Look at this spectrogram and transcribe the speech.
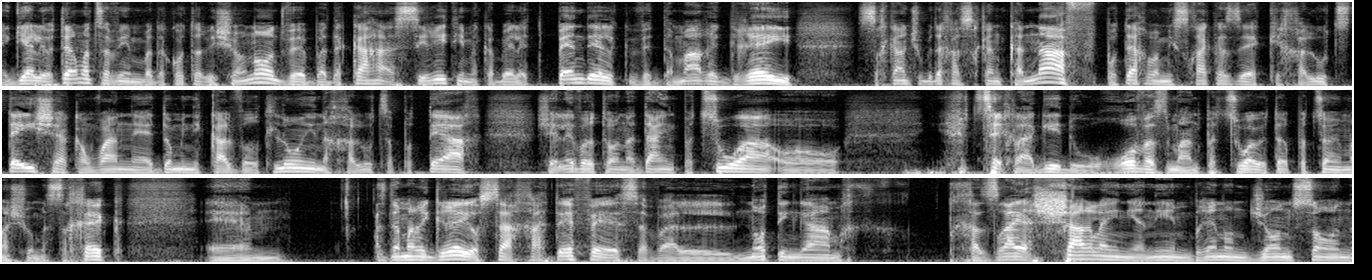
הגיע ליותר מצבים בדקות הראשונות, ובדקה העשירית היא מקבלת פנדל, ודמארה גריי, שחקן שהוא בדרך כלל שחקן כנף, פותח במשחק הזה כחלוץ תשע, כמובן אה, דומיניק קלברט לוין, החלוץ הפותח של אברטון עדיין פצוע, או... צריך להגיד, הוא רוב הזמן פצוע, יותר פצוע ממה שהוא משחק. אה, אז דמרי גריי עושה 1-0, אבל נוטינגאם חזרה ישר לעניינים, ברנון ג'ונסון,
